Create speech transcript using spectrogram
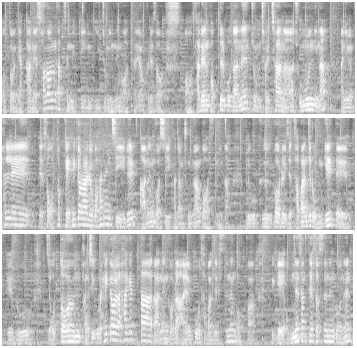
어떤 약간의 선언 같은 느낌이 좀 있는 것 같아요. 그래서 어, 다른 법들보다는 좀 절차나 조문이나 아니면 판례에서 어떻게 해결하려고 하는지를 아는 것이 가장 중요한 것 같습니다. 그리고 그거를 이제 답안지로 옮길 때에도 이제 어떤 방식으로 해결하겠다라는 거를 알고 답안지를 쓰는 것과 그게 없는 상태에서 쓰는 거는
